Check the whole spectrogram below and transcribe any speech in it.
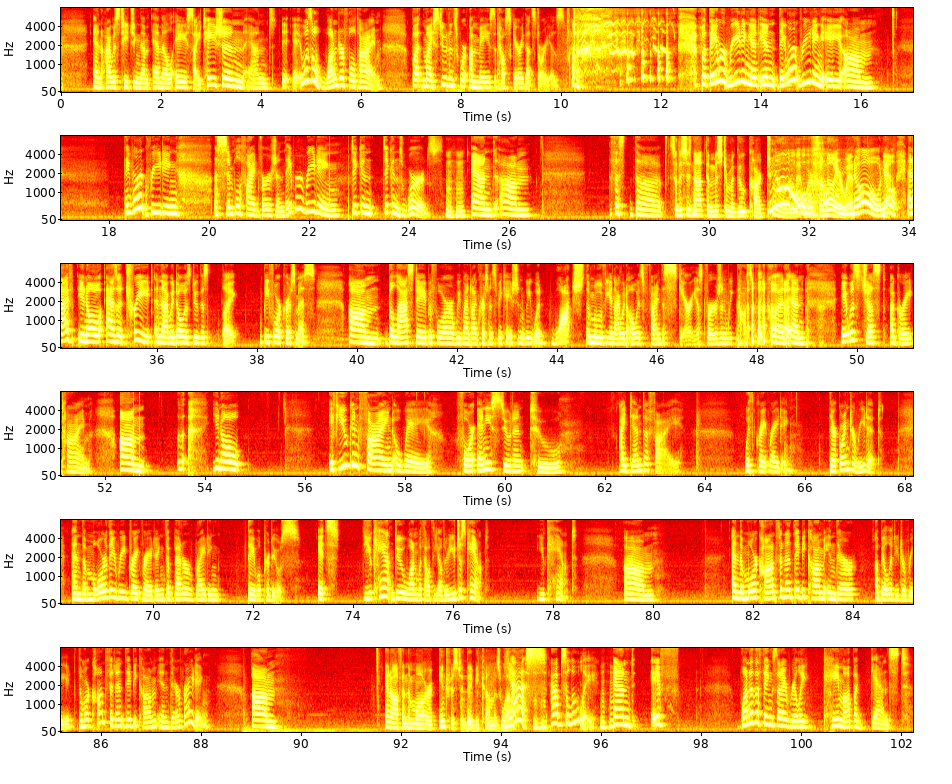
And I was teaching them MLA citation, and it, it was a wonderful time. But my students were amazed at how scary that story is. but they were reading it in they weren't reading a um, they weren't reading a simplified version they were reading Dickens, Dickens words mm-hmm. and um, the the so this is not the Mr. Magoo cartoon no, that we're familiar oh, with. No, no. Yeah. And I've you know as a treat, and I would always do this like before Christmas. Um, the last day before we went on Christmas vacation, we would watch the movie, and I would always find the scariest version we possibly could, and it was just a great time. Um, you know, if you can find a way for any student to identify with great writing, they're going to read it. And the more they read great writing, the better writing they will produce. It's you can't do one without the other. You just can't. You can't. Um, and the more confident they become in their ability to read, the more confident they become in their writing. Um, and often the more interested they become as well. Yes, mm-hmm. absolutely. Mm-hmm. And if one of the things that I really came up against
